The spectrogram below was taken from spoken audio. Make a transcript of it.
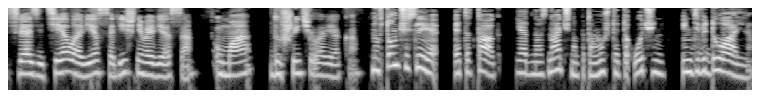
связи тела, веса, лишнего веса, ума, души человека. Ну, в том числе это так неоднозначно, потому что это очень индивидуально.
